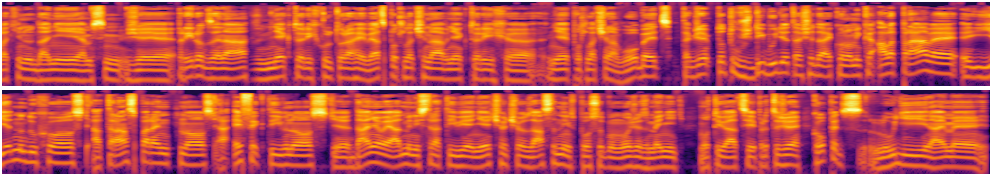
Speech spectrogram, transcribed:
platinu daní, ja myslím, že je prirodzená. V niektorých kultúrach je viac potlačená, v niektorých e, nie je potlačená vôbec. Takže to tu vždy bude tá šedá ekonomika, ale práve jednoduchosť a transparentnosť a efektívnosť daňovej administratívy je niečo, čo zásadným spôsobom môže zmeniť motivácie, pretože kopec ľudí, najmä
